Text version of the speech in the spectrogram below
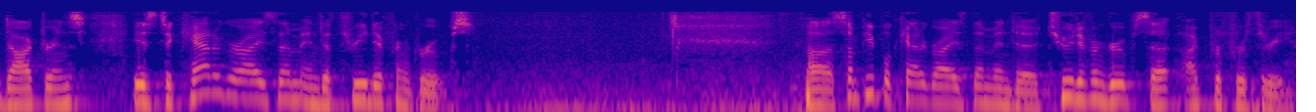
doctrines is to categorize them into three different groups. Uh, some people categorize them into two different groups. Uh, I prefer three.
